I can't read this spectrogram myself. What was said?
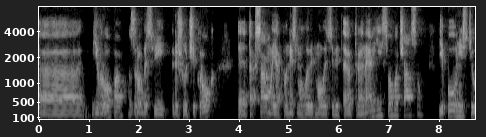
е, Європа зробить свій рішучий крок, е, так само як вони змогли відмовитися від електроенергії свого часу, і повністю,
